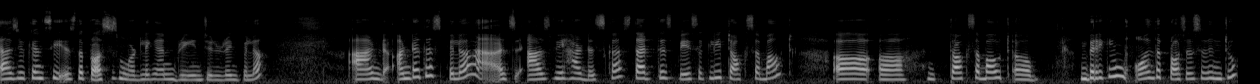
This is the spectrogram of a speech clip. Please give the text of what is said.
as you can see is the process modeling and re-engineering pillar and under this pillar as, as we had discussed that this basically talks about uh, uh, talks about uh, breaking all the processes into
